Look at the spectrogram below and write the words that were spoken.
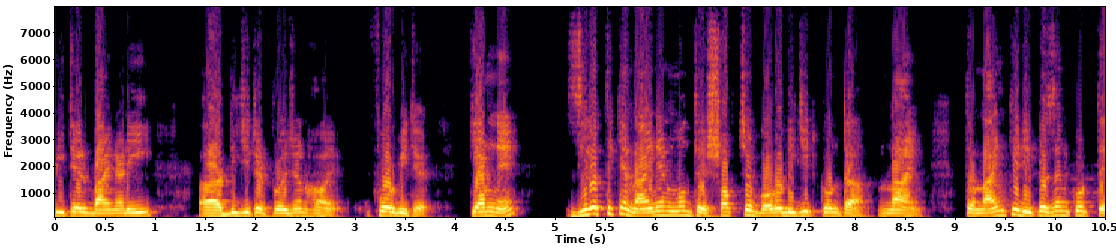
বিটের বাইনারি ডিজিটের প্রয়োজন হয়? ফোর বিটের কেমনে? জিরো থেকে নাইনের মধ্যে সবচেয়ে বড় ডিজিট কোনটা? নাইন তো নাইনকে রিপ্রেজেন্ট করতে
